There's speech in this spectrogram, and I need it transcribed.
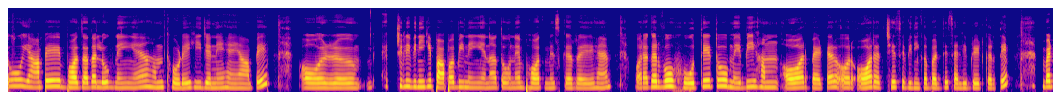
तो यहाँ पे बहुत ज़्यादा लोग नहीं हैं, हम थोड़े ही जने हैं यहाँ पे। और एक्चुअली विनी के पापा भी नहीं है ना तो उन्हें बहुत मिस कर रहे हैं। और अगर वो होते तो मे बी हम और बेटर और और अच्छे से विनी का बर्थडे सेलिब्रेट करते। बट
